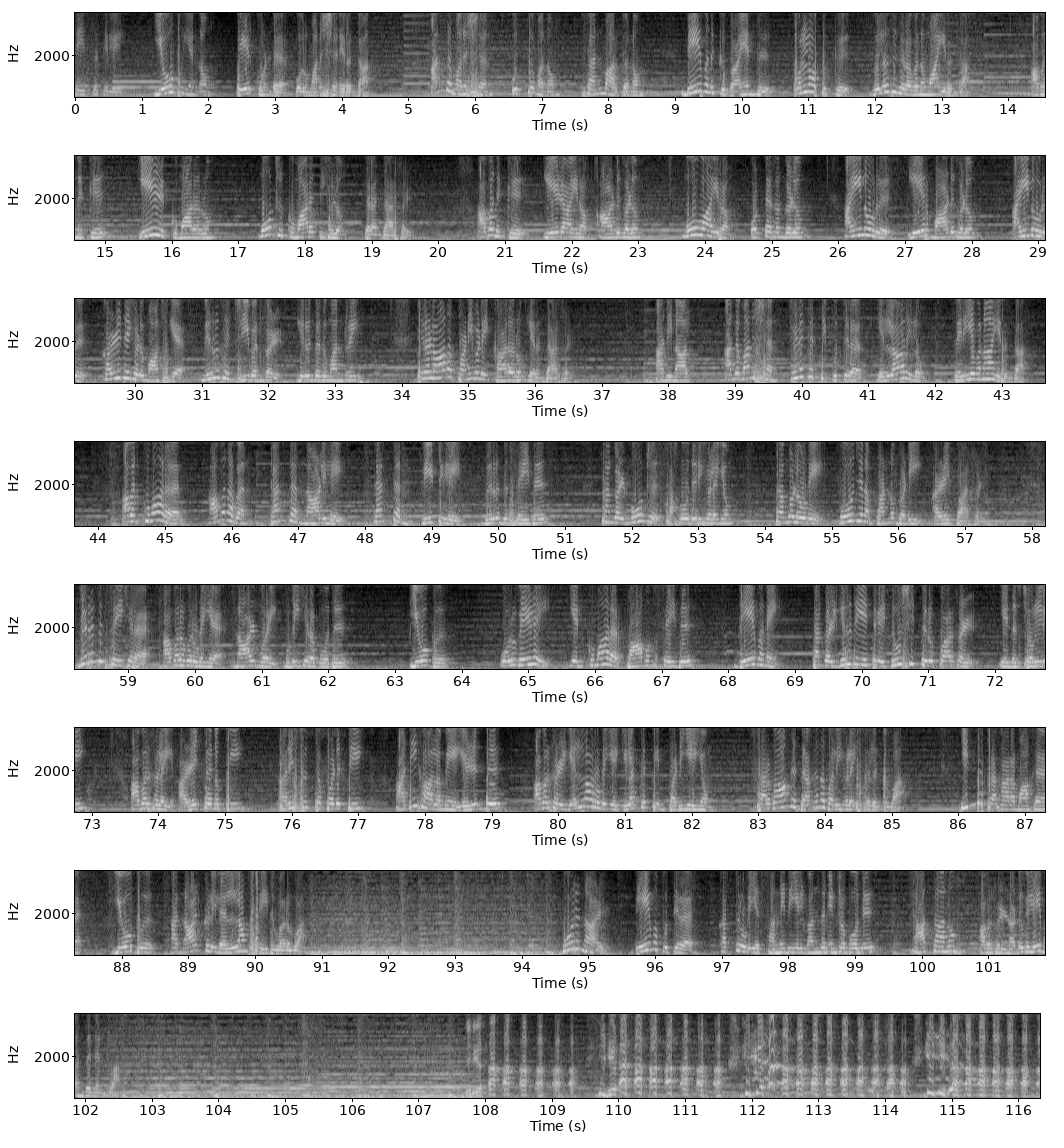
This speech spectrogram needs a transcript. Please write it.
தேசத்திலே யோபு என்னும் பேர் கொண்ட ஒரு மனுஷன் இருந்தான். அந்த மனுஷன் உத்தமனும் சன்மார்க்கனும் தேவனுக்கு பயந்து பொல்லாப்புக்கு விலகுகிறவனுமாயிருந்தான் அவனுக்கு ஏழு குமாரரும் மூன்று குமாரத்திகளும் பிறந்தார்கள். அவனுக்கு ஏழாயிரம் ஆடுகளும் மூவாயிரம் ஒட்டகங்களும் ஐநூறு ஏர் மாடுகளும் ஐநூறு கழுதைகளுமாகிய மிருக ஜீவன்கள் இருந்ததுமன்றி திரளான பணிவிடைக்காரரும் இருந்தார்கள். அதனால் அந்த மனுஷன் கிழக்கத்தி புத்திரர் எல்லாரிலும் பெரியவனாயிருந்தான். அவன் குமாரர் அவனவன் தன் தன் நாளிலே தன் தன் வீட்டிலே விருந்து செய்து தங்கள் மூன்று சகோதரிகளையும் தங்களோட போஜனம் பண்ணும்படி அழைப்பார்கள். விருந்து செய்கிற அவரவருடைய நாள் முறை முடிகிற போது யோபு ஒருவேளை என் குமாரர் பாவம் செய்து தேவனை தங்கள் இருதயத்திலே தூஷித்திருப்பார்கள் என்று சொல்லி அவர்களை அழைத்தனுப்பி பரிசுத்தப்படுத்தி அதிகாலமே எழுந்து அவர்கள் எல்லாருடைய இலக்கத்தின் படியையும் சர்வாங்க தகன பலிகளை செலுத்துவான். இந்த பிரகாரமாக யோபு அந்நாட்களில் எல்லாம் செய்து வருவான். ஒரு நாள் தேவபுத்திரர் கர்த்தருடைய சந்நிதியில் வந்து நின்றபோது சாத்தானும் அவர்கள் நடுவிலே வந்து நின்றான்.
